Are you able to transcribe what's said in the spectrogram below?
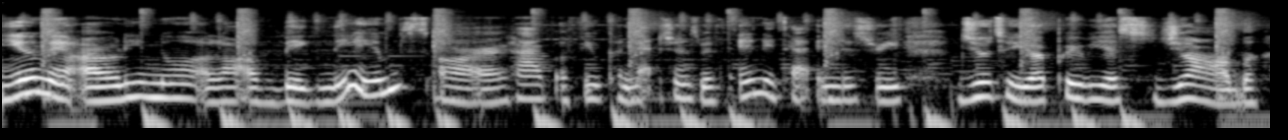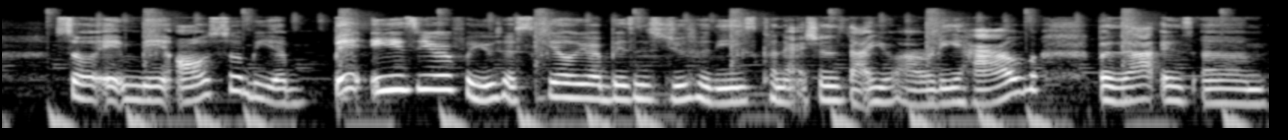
you may already know a lot of big names or have a few connections within the tech industry due to your previous job. So it may also be a bit easier for you to scale your business due to these connections that you already have. But that is um,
